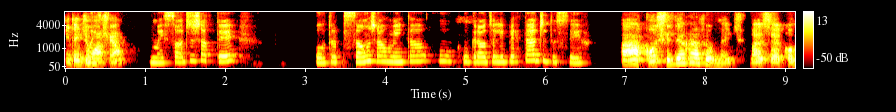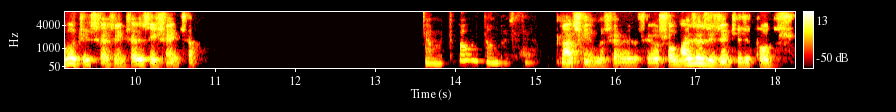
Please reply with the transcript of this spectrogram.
Entende, mas, Mas só de já ter outra opção já aumenta o, o grau de liberdade do ser. Ah, consideravelmente. Mas é como eu disse, a gente é exigente. Ó. É muito bom, então, ser. Ah, sim, você, eu sou o mais exigente de todos.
